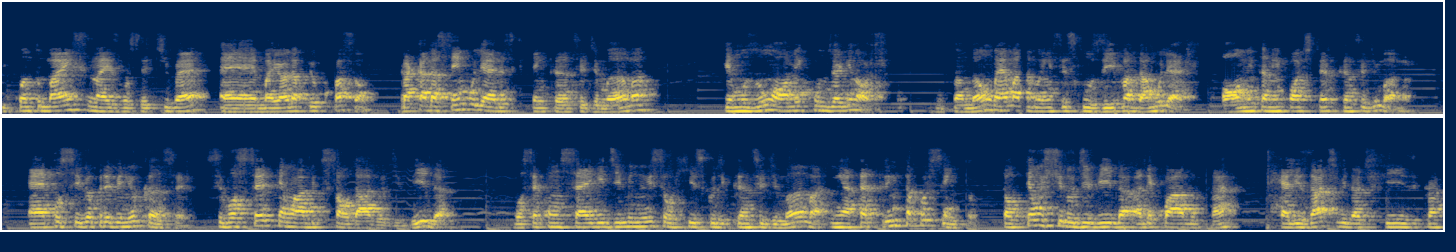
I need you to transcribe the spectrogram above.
E quanto mais sinais você tiver, é maior a preocupação. Para cada 100 mulheres que têm câncer de mama, temos um homem com diagnóstico. Então não é uma doença exclusiva da mulher. Homem também pode ter câncer de mama. É possível prevenir o câncer. Se você tem um hábito saudável de vida, você consegue diminuir seu risco de câncer de mama em até 30%. Então, ter um estilo de vida adequado, né? realizar atividade física,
